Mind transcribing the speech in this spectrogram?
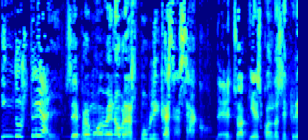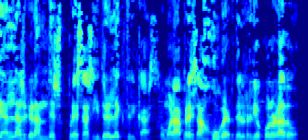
Industrial. Se promueven obras públicas a saco. De hecho, aquí es cuando se crean las grandes presas hidroeléctricas, como la presa Hoover del río Colorado,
